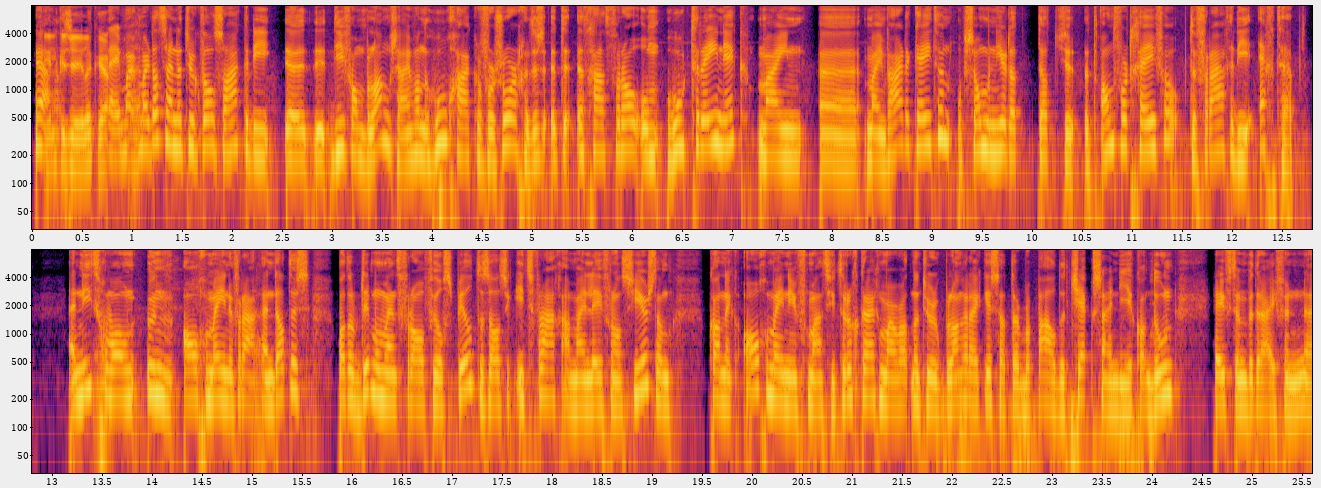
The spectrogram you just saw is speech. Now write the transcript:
Ja. Eerlijk is eerlijk, ja. Nee, maar, maar dat zijn natuurlijk wel zaken die, uh, die van belang zijn. Van hoe ga ik ervoor zorgen? Dus het, het gaat vooral om hoe train ik mijn, uh, mijn waardeketen... op zo'n manier dat, dat je het antwoord geven op de vragen die je echt hebt. En niet gewoon een algemene vraag. En dat is wat op dit moment vooral veel speelt. Dus als ik iets vraag aan mijn leveranciers, dan kan ik algemene informatie terugkrijgen. Maar wat natuurlijk belangrijk is, dat er bepaalde checks zijn die je kan doen. Heeft een bedrijf een uh,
